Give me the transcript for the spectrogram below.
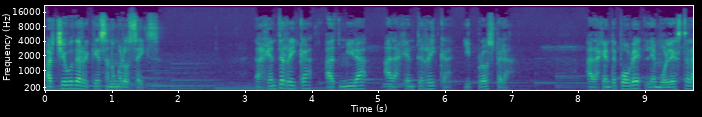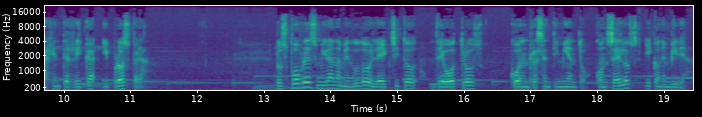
Archivo de riqueza número 6. La gente rica admira a la gente rica y próspera. A la gente pobre le molesta la gente rica y próspera. Los pobres miran a menudo el éxito de otros con resentimiento, con celos y con envidia.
